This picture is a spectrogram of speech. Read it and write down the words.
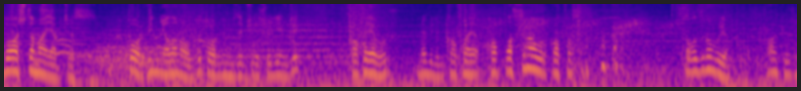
Doğaçlama yapacağız. Torvin yalan oldu. Torvin bize bir şey söyleyemeyecek. Kafaya vur. Ne bileyim kafaya kafasına vur kafasına. Kafasına vuruyor. Bak gözüm.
